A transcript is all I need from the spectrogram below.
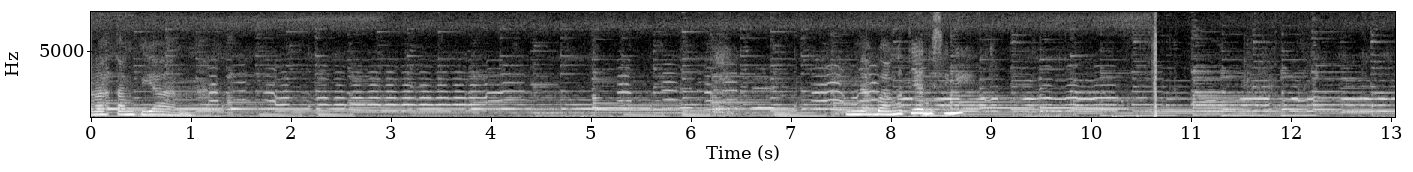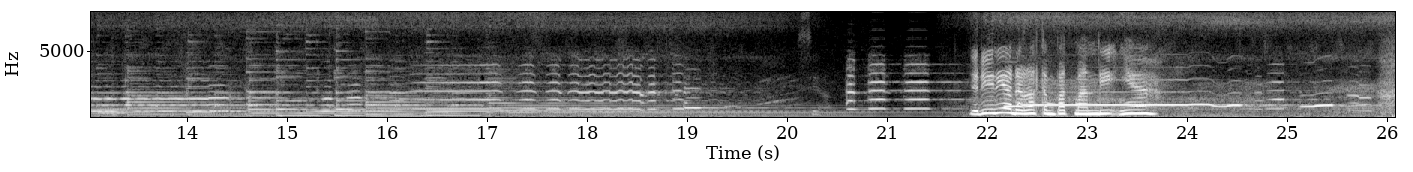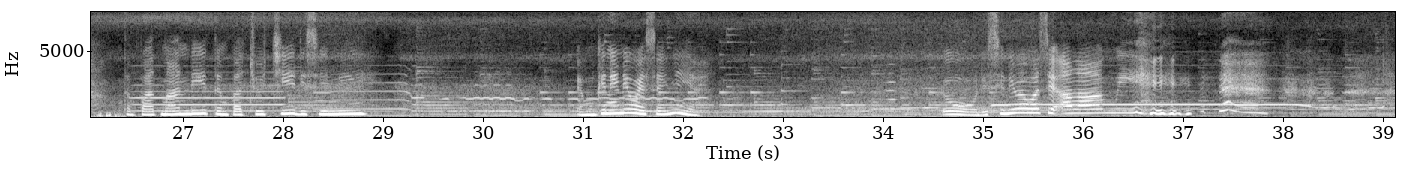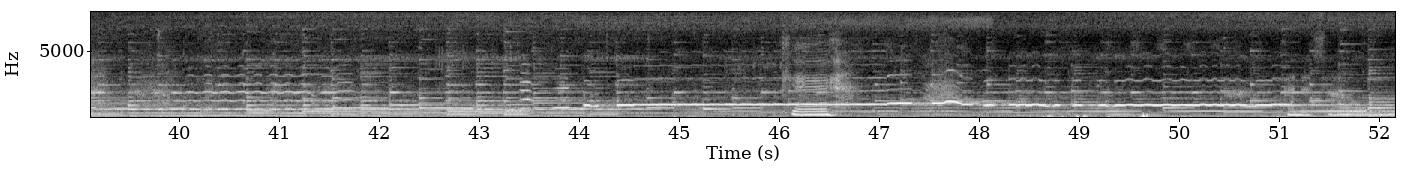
adalah tampian. Indah banget ya di sini. Jadi ini adalah tempat mandinya tempat mandi, tempat cuci di sini. Mungkin ini WC-nya ya. Tuh, di sini mah masih alami. Oke. Okay. Ada saung.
